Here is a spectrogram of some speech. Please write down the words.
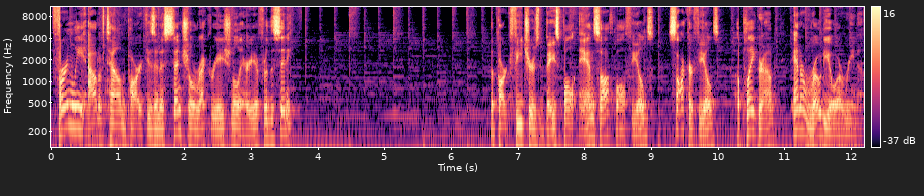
Fernley Out of Town Park is an essential recreational area for the city. The park features baseball and softball fields, soccer fields, a playground, and a rodeo arena.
